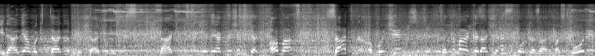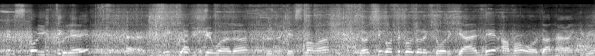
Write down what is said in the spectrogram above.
ilerleyen vakitlerde de buna şahit olacağız. Belki Fizz'in yanına yaklaşamayacak ama zaten amacı takım arkadaşlarına skor kazanmak. Doğru herifleri skor İlk gittikçe... kule- Evet. İlk kule düşüyor bu arada. Sözünü kestim ama Nursing orta koridora doğru geldi ama oradan herhangi bir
